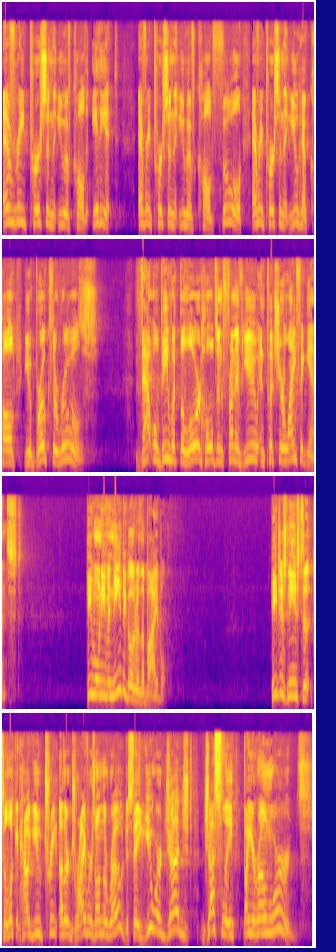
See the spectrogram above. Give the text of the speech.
Every person that you have called idiot, every person that you have called fool, every person that you have called you broke the rules, that will be what the Lord holds in front of you and puts your life against. He won't even need to go to the Bible. He just needs to, to look at how you treat other drivers on the road to say you were judged justly by your own words.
